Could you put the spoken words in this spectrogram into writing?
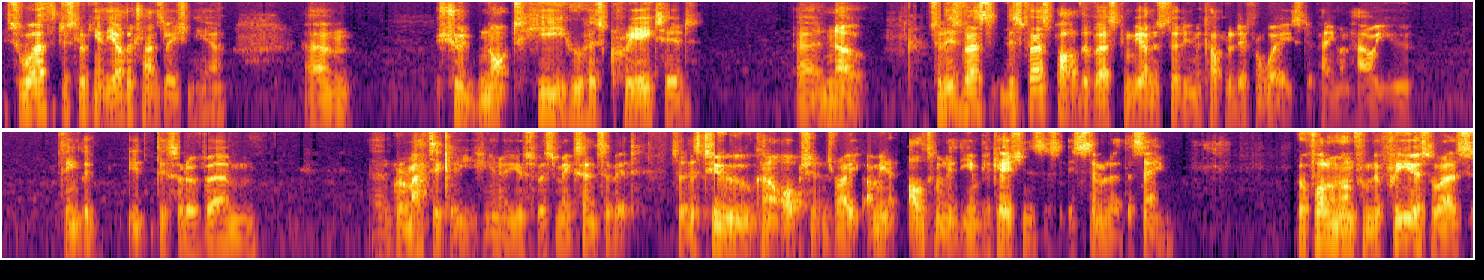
It's worth just looking at the other translation here. Um, should not he who has created uh, know? So this verse, this first part of the verse can be understood in a couple of different ways, depending on how you think that it, this sort of um, uh, grammatically, you know, you're supposed to make sense of it. So there's two kind of options, right? I mean, ultimately the implication is, is similar, the same. But following on from the previous verse,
